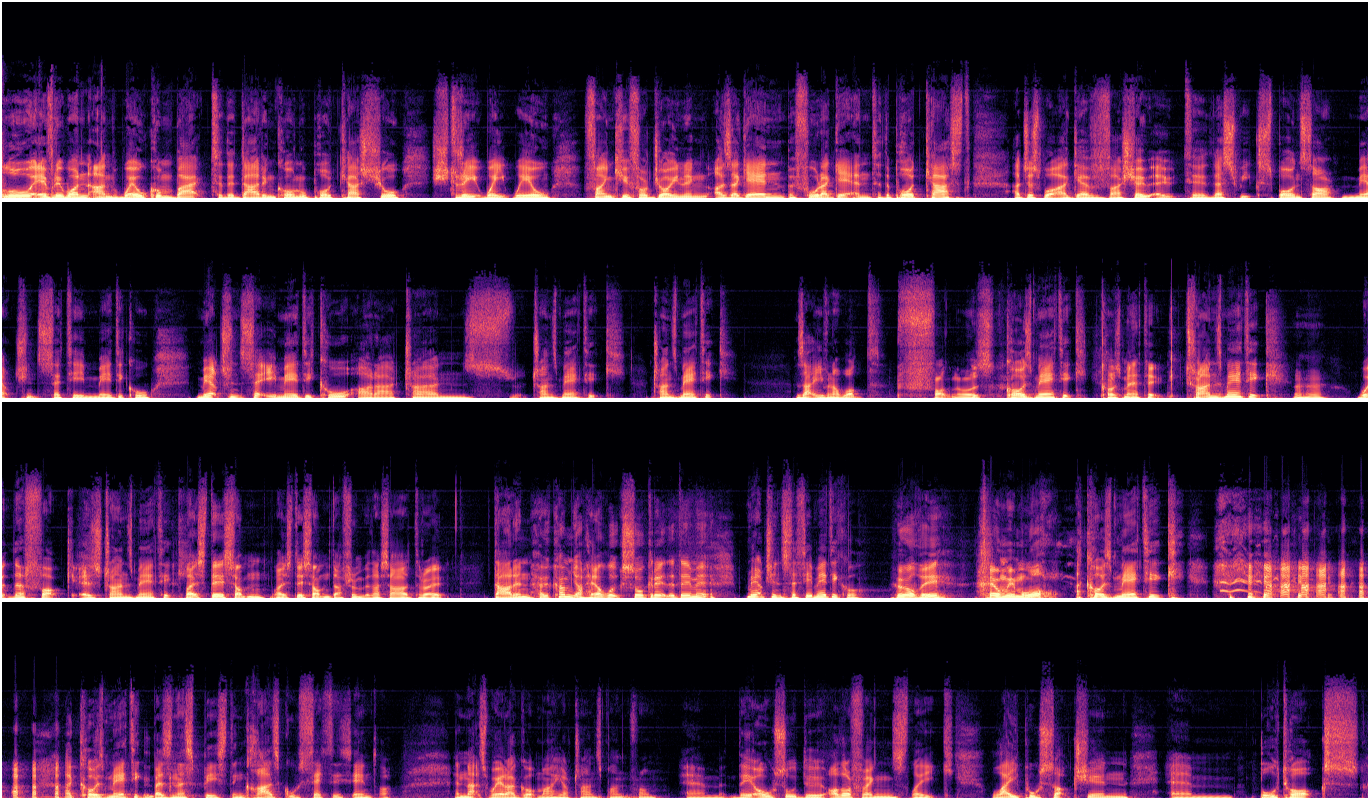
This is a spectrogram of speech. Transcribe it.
Hello, everyone, and welcome back to the Darren Connell podcast show, Straight White Whale. Thank you for joining us again. Before I get into the podcast, I just want to give a shout out to this week's sponsor, Merchant City Medical. Merchant City Medical are a trans transmetic, transmetic. Is that even a word? Fuck knows. Cosmetic, Cosmetic. transmetic. Uh-huh. What the fuck is transmetic? Let's do something. Let's do something different with this ad, right? Darren, how come your hair looks so great today, mate? Merchant City Medical. Who are they? Tell me more. a cosmetic a cosmetic business based in Glasgow city centre and that's where I got my hair transplant from um, they also do other things like liposuction um, botox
